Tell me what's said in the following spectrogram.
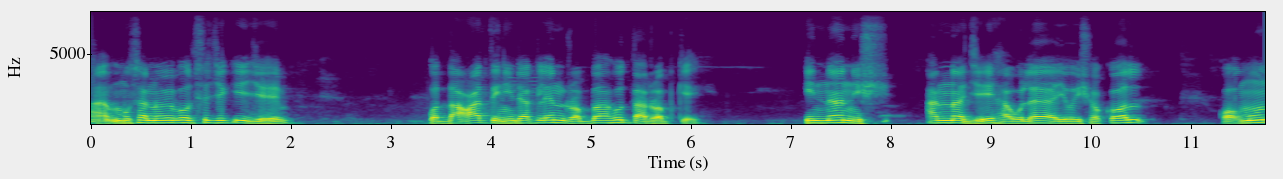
আহ, মুসা নবী বলছে যে কি যে দা তিনি ডাকলেন রব্বাহু তার রবকে। ইন্না নিশ আন্না যে হাউলা ওই সকল কৌমুন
